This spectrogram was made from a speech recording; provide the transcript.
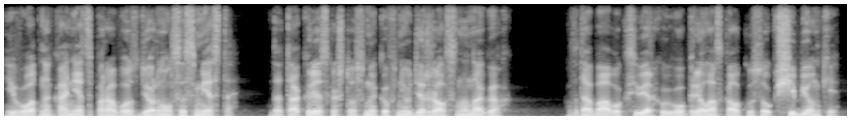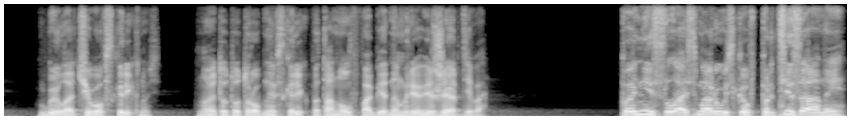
И вот, наконец, паровоз дернулся с места, да так резко, что Смыков не удержался на ногах. Вдобавок сверху его приласкал кусок щебенки. Было от чего вскрикнуть, но этот утробный вскрик потонул в победном реве Жердева. «Понеслась Маруська в партизаны!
